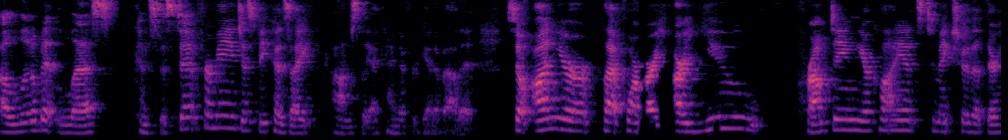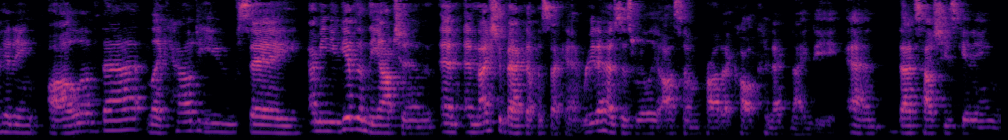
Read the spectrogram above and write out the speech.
a little bit less consistent for me just because I honestly I kind of forget about it. So on your platform are are you prompting your clients to make sure that they're hitting all of that? Like how do you say I mean you give them the option and and I should back up a second. Rita has this really awesome product called Connect 90 and that's how she's getting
